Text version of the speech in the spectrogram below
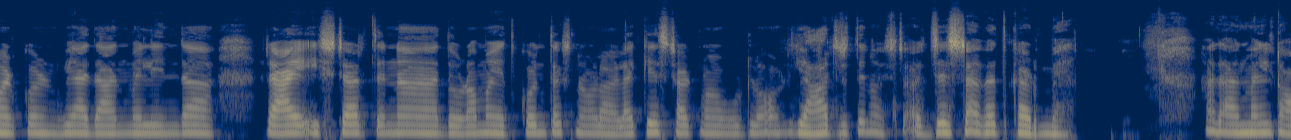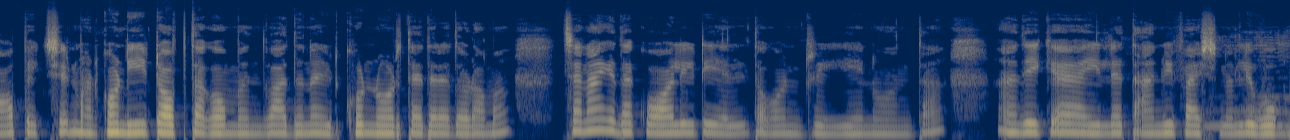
ಮಾಡ್ಕೊಂಡ್ವಿ. ಅದಾದಮೇಲಿಂದ ರಾಯ್ ಇಷ್ಟಾರ್ಥನ ದೊಡ್ಡಮ್ಮ ಎತ್ಕೊಂಡ ತಕ್ಷಣ ಅವಳು ಅಳೋಕ್ಕೆ ಸ್ಟಾರ್ಟ್ ಮಾಡಿಬಿಟ್ಲು. ಅವ್ಳು ಯಾರ ಜೊತೆನೂ ಅಷ್ಟು ಅಡ್ಜಸ್ಟ್ ಆಗೋದು ಕಡಿಮೆ. ಅದಾದಮೇಲೆ ಟಾಪ್ ಎಕ್ಸ್ಚೇಂಜ್ ಮಾಡ್ಕೊಂಡು ಈ ಟಾಪ್ ತಗೊಂಬಂದ್ವಾ, ಅದನ್ನು ಇಟ್ಕೊಂಡು ನೋಡ್ತಾ ಇದ್ದಾರೆ ದೊಡ್ಡಮ್ಮ ಚೆನ್ನಾಗಿದೆ ಕ್ವಾಲಿಟಿ ಎಲ್ಲಿ ತೊಗೊಂಡ್ರಿ, ಏನು ಅಂತ. ಅದಕ್ಕೆ ಇಲ್ಲೇ ತಾನ್ವಿ ಫ್ಯಾಷನಲ್ಲಿ ಹೋಗಿ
